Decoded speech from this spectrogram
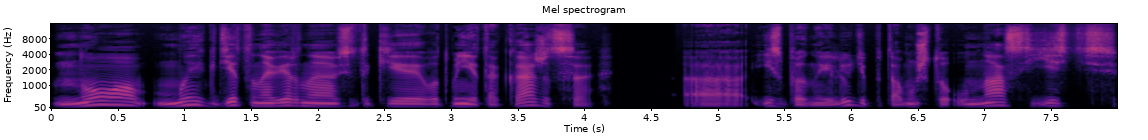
Но мы где-то, наверное, все-таки, вот мне так кажется, а, избранные люди, потому что у нас есть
